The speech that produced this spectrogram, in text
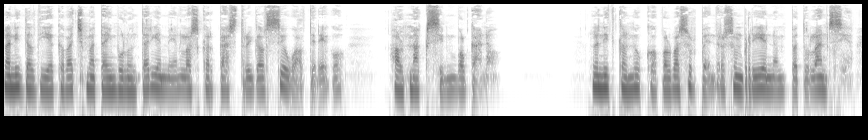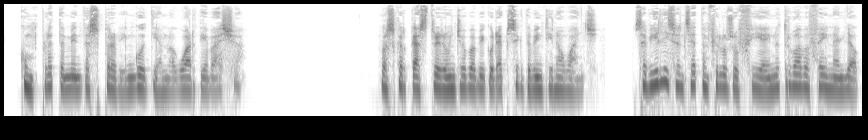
La nit del dia que vaig matar involuntàriament l'Òscar Castro i el seu alter ego, el Màxim Volcano. La nit que el meu cop el va sorprendre somrient amb petulància, completament desprevingut i amb la guàrdia baixa. L'Òscar Castro era un jove vigorèxic de 29 anys. S'havia llicenciat en filosofia i no trobava feina enlloc,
